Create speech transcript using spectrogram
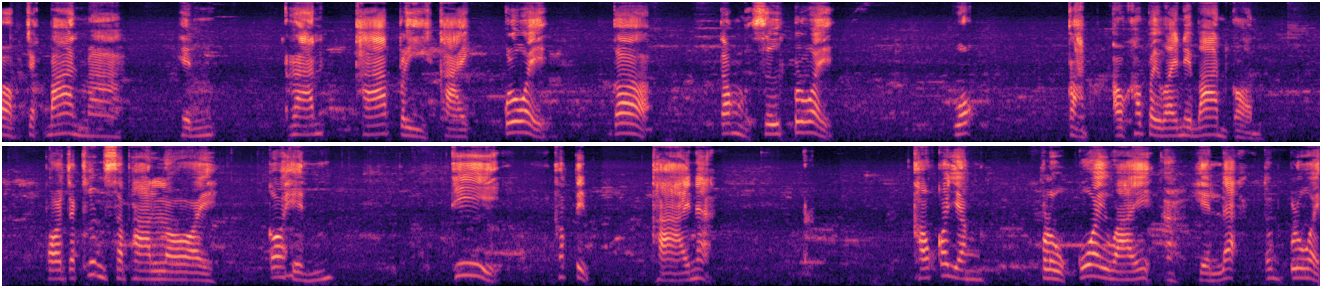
ออกจากบ้านมา เห็นร้านค้าปลีกขายกล้วย ก็ต้องซื้อกล้วย วกกลับเอาเข้าไปไว้ในบ้านก่อน พอจะขึ้นสะพานลอย ก็เห็นที่เขาติดขายเนี่ยเขาก็ยังปลูกกล้วยไว้ อะ เห็นแล้วต้นกล้วย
